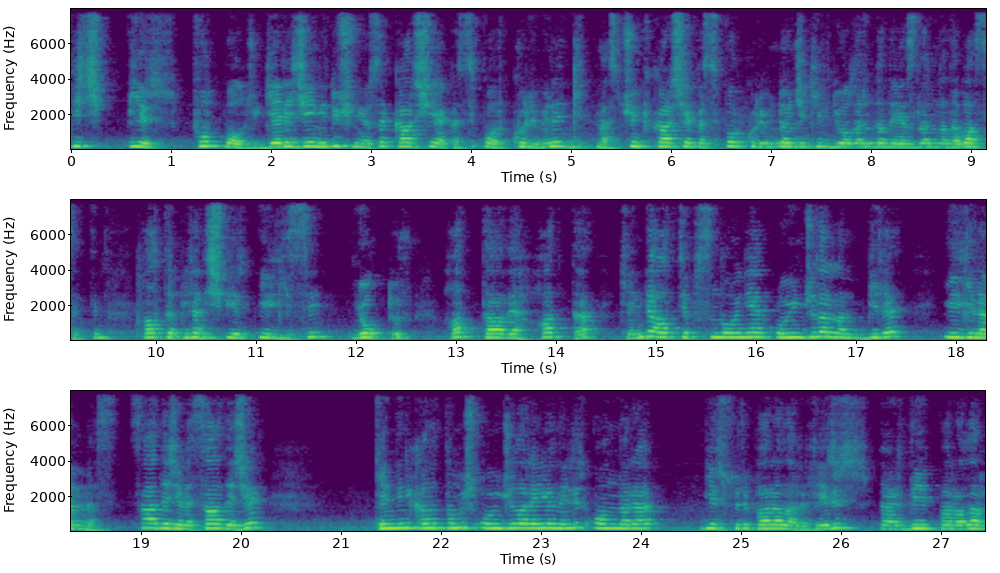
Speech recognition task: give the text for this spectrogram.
hiçbir futbolcu geleceğini düşünüyorsa Karşıyaka Spor Kulübü'ne gitmez. Çünkü Karşıyaka Spor Kulübü'nde önceki videolarımda da yazılarımda da bahsettim. Altyapıyla hiçbir ilgisi yoktur. Hatta ve hatta kendi altyapısında oynayan oyuncularla bile ilgilenmez. Sadece ve sadece kendini kanıtlamış oyunculara yönelir. Onlara bir sürü paralar verir. Verdiği paralar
